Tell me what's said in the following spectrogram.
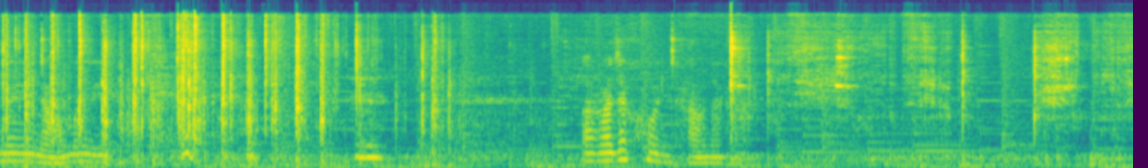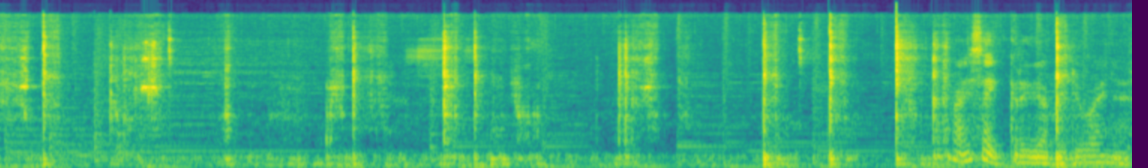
มือหนอมือ เราก็จะคนเขานะคะ ไว้ใส่เกลือไปด้วยนะ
